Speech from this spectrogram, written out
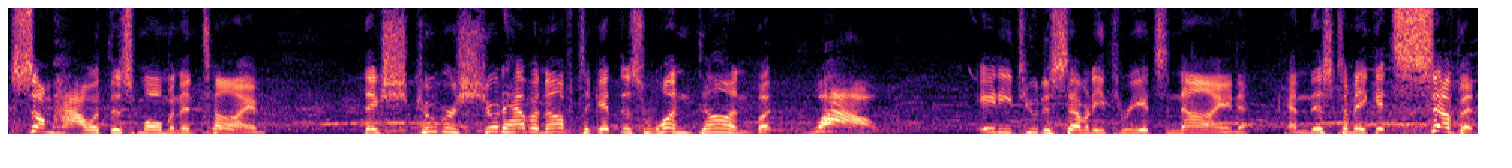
somehow at this moment in time. The Cougars should have enough to get this one done, but wow. 82 to 73, it's nine, and this to make it seven.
